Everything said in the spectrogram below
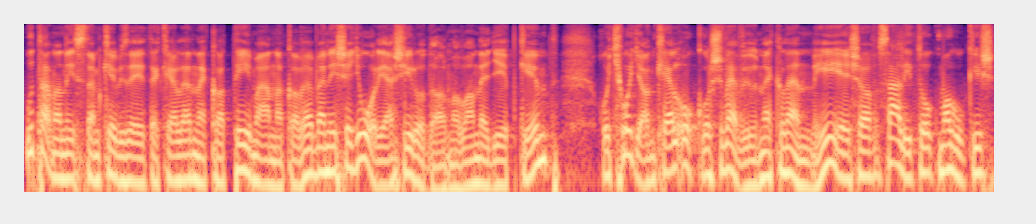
Utána néztem, képzeljétek el ennek a témának a weben, és egy óriás irodalma van egyébként, hogy hogyan kell okos vevőnek lenni, és a szállítók maguk is,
